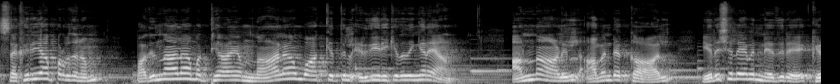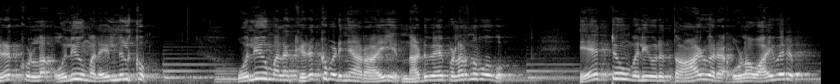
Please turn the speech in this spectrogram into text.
സഖരിയ പ്രവചനം പതിനാലാം അധ്യായം നാലാം വാക്യത്തിൽ എഴുതിയിരിക്കുന്നത് ഇങ്ങനെയാണ്. അന്നാളിൽ അവന്റെ കാൽ എരുശലേമിനെതിരെ കിഴക്കുള്ള ഒലിവുമലയിൽ നിൽക്കും. ഒലിവുമല കിഴക്ക് പടിഞ്ഞാറായി നടുവേ പിളർന്നു പോകും. ഏറ്റവും വലിയൊരു താഴ്വര ഉളവായി വരും.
